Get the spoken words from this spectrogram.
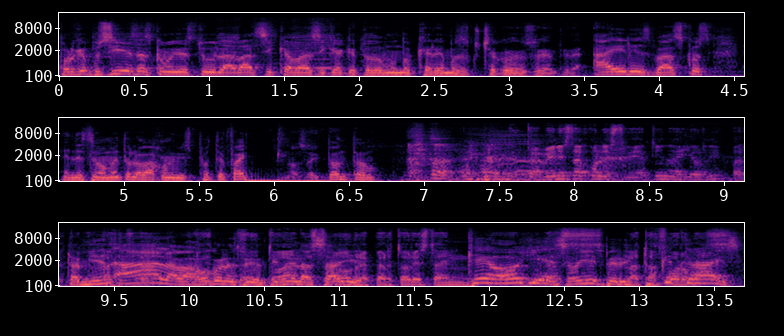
Porque pues sí, esa es como dices tú, la básica, básica que todo el mundo queremos escuchar con el estudiante. Aires Vascos, en este momento lo bajo en mi Spotify. No soy tonto. También está con la estudiantina, Jordi. para que También, ah, la bajó con la estudiantina en la Salle. repertorio está en ¿Qué oyes? Oye, pero ¿y tú qué traes?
